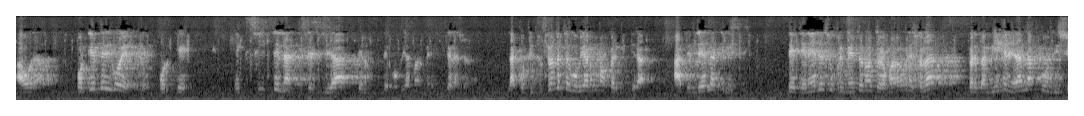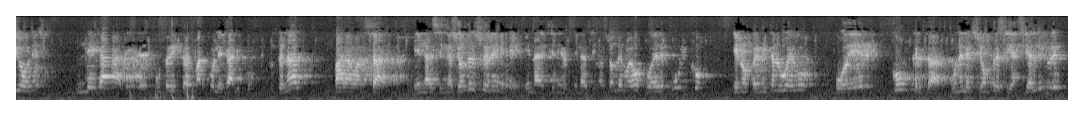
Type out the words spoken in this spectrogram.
Ahora, ¿por qué te digo esto? Porque existe la necesidad del, del gobierno de emergencia nacional. La constitución de este gobierno nos permitirá atender la crisis, detener el sufrimiento de nuestros hermanos venezolanos, pero también generar las condiciones legales, desde el punto de vista del marco legal y constitucional, para avanzar en la designación del CNE, en la, en de nuevos poderes públicos que nos permitan luego poder concretar una elección presidencial libre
